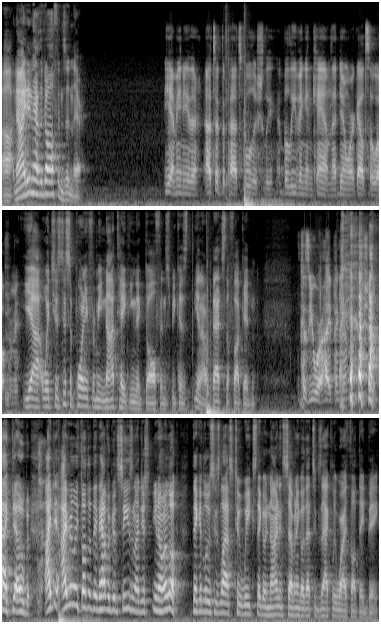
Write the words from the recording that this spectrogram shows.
Uh, now I didn't have the Dolphins in there. Yeah, me neither. I took the Pats foolishly, believing in Cam. That didn't work out so well for me. Yeah, which is disappointing for me not taking the Dolphins because you know that's the fucking. Because you were hyping them. I know, but I did, I really thought that they'd have a good season. I just you know and look they could lose these last two weeks. They go nine and seven and go. That's exactly where I thought they'd be.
